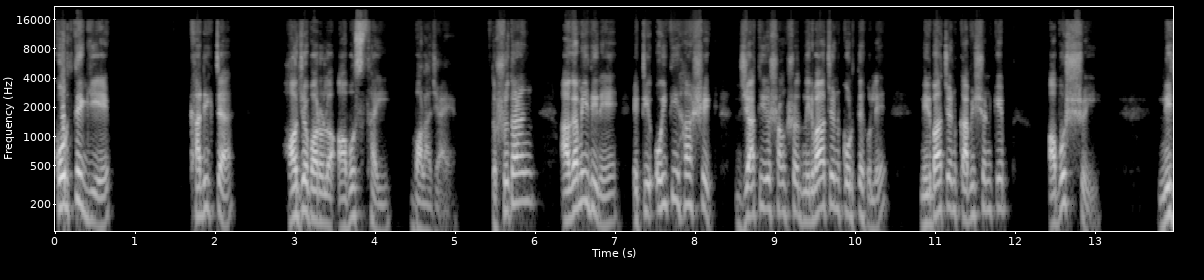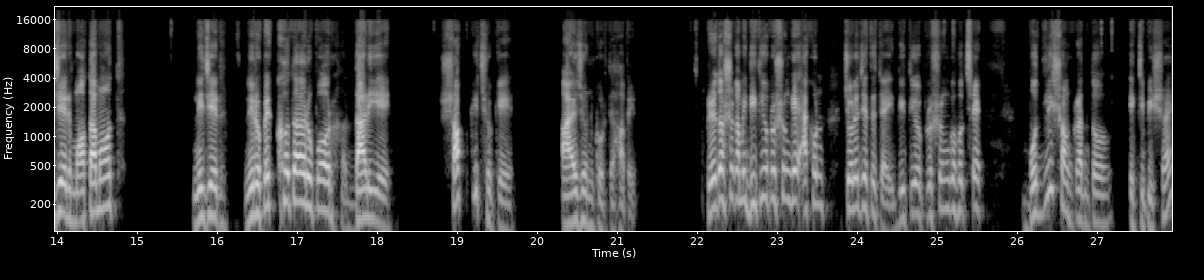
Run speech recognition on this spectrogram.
করতে গিয়ে খানিকটা হজবরল অবস্থায় বলা যায়। তো সুতরাং, আগামী দিনে একটি ঐতিহাসিক জাতীয় সংসদ নির্বাচন করতে হলে নির্বাচন কমিশনকে অবশ্যই নিজের মতামত, নিজের নিরপেক্ষতার উপর দাঁড়িয়ে সবকিছুকে আয়োজন করতে হবে। প্রিয় দর্শক, আমি দ্বিতীয় প্রসঙ্গে এখন চলে যেতে চাই। দ্বিতীয় প্রসঙ্গ হচ্ছে, বদলি সংক্রান্ত একটি বিষয়।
